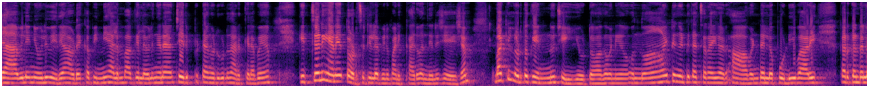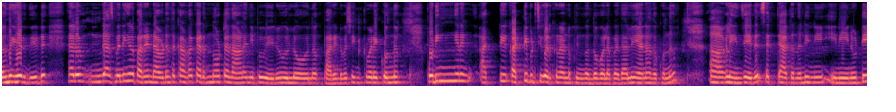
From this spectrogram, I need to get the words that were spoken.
രാവിലെ ഞോൽ വരിക. അവിടെയൊക്കെ പിന്നെ അലമ്പാക്കില്ല ഇങ്ങനെ ചെരുപ്പിട്ട് അങ്ങോട്ട് കൂടി നടക്കില്ല അപ്പോൾ കിച്ചൺ ഞാൻ തുടച്ചിട്ടില്ല പിന്നെ പണിക്കാർ വന്നതിന് ശേഷം ബാക്കിയുള്ളടത്തൊക്കെ എന്നും ചെയ്യും കേട്ടോ ആകെ പണി ഒന്നായിട്ട് ഇങ്ങോട്ട് കച്ചറായി ആവണ്ടല്ലോ പൊടി പാറി കിടക്കണ്ടല്ലോ എന്ന് കരുതിയിട്ട്. എന്നാലും എന്റെ ഹസ്ബൻഡ് ഇങ്ങനെ പറയണ്ട അവിടെ എന്തൊക്കെ അവിടെ കിടന്നോട്ടെ നാളെ ഇനിയിപ്പോൾ വരുമല്ലോ എന്നൊക്കെ പറയുന്നുണ്ട് പക്ഷേ എനിക്ക് ഇവിടേക്ക് ഒന്ന് പൊടി ഇങ്ങനെ അട്ടി കട്ടി പിടിച്ച് കിടക്കണുണ്ട് പിങ്കന്തോ പോലെ. അപ്പോൾ ഏതായാലും ഞാൻ അതൊക്കെ ഒന്ന് ക്ലീൻ ചെയ്ത് സെറ്റ് ആക്കുന്നുണ്ട്. ഇനി ഇനീനൂട്ടി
